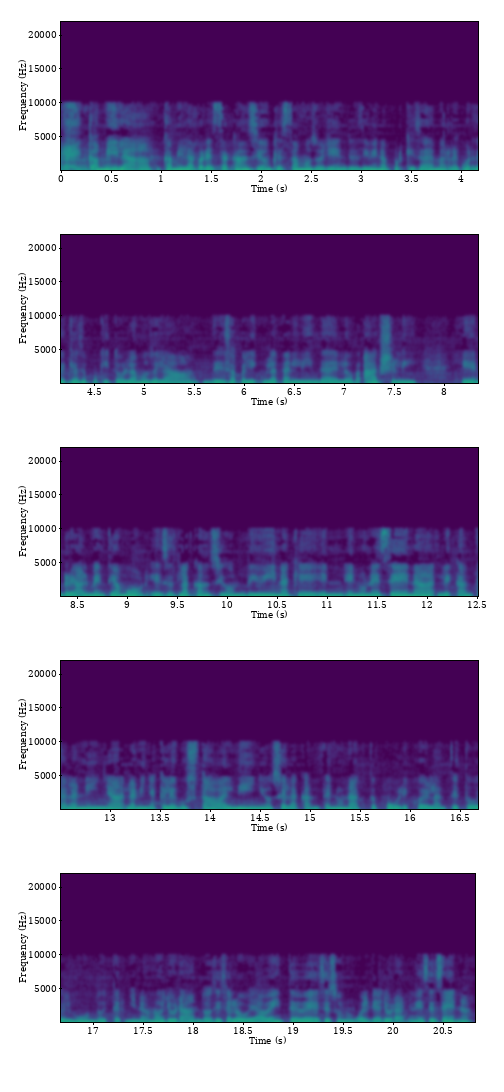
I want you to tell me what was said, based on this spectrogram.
Camila, Camila, pero esta canción que estamos oyendo es divina porque es además, recuerde que hace poquito hablamos de, la, de esa película tan linda de Love Actually eh, realmente amor. Esa es la canción divina que en, en, una escena le canta a la niña, la niña que le gustaba al niño, se la canta en un acto público delante de todo el mundo y termina uno llorando, así se lo vea 20 veces, uno vuelve a llorar en esa escena,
